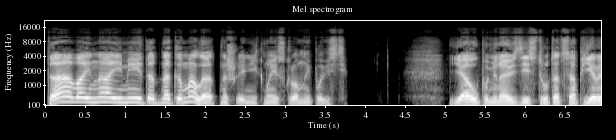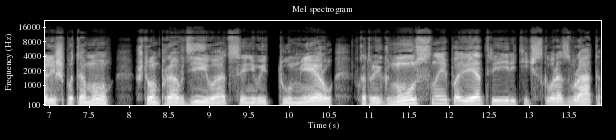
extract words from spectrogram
Та война имеет, однако, мало отношений к моей скромной повести. Я упоминаю здесь труд отца Пьера лишь потому, что он правдиво оценивает ту меру, в которой гнусное поветрие еретического разврата,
